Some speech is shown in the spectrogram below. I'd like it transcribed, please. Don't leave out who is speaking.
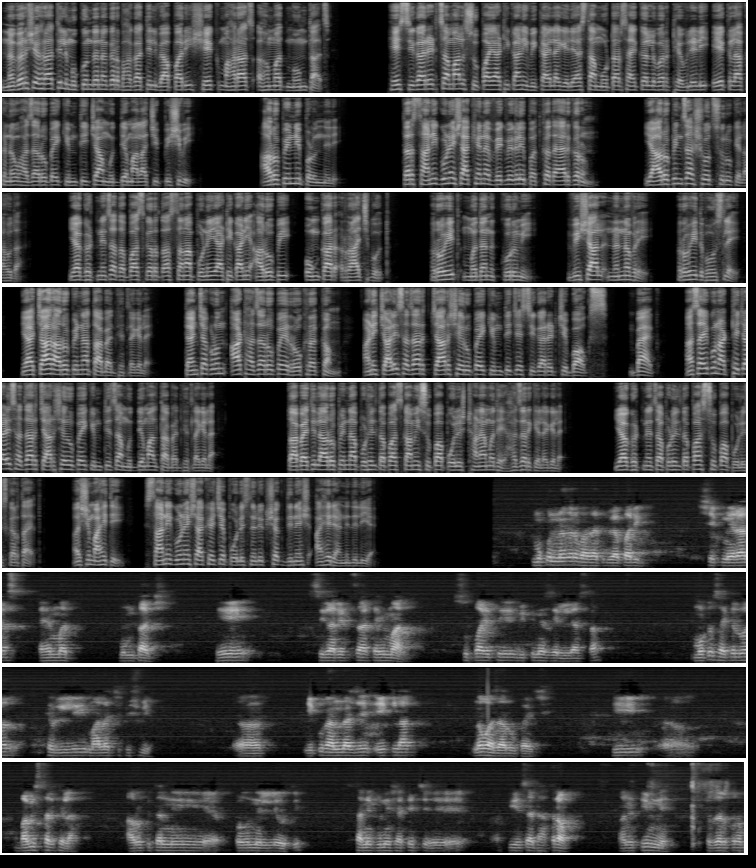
Speaker 1: नगर शहरातील मुकुंदनगर भागातील व्यापारी शेख महाराज अहमद मुमताज हे सिगारेटचा माल सुपा या ठिकाणी विकायला गेले असता मोटारसायकलवर ठेवलेली एक लाख नऊ हजार रुपये किमतीच्या मुद्देमालाची पिशवी. आरोपींनी पळून नेली. तर स्थानिक गुन्हे शाखेनं वेगवेगळी पथकं तयार करून या आरोपींचा शोध सुरू केला होता. या घटनेचा तपास करत असताना पुणे या ठिकाणी आरोपी ओंकार राजपूत रोहित मदन कुर्मी विशाल नन्नवरे रोहित भोसले या चार आरोपींना ताब्यात घेतलं गेलंय. त्यांच्याकडून आठ हजार रुपये रोख रक्कम आणि चाळीस हजार चारशे रुपये किमतीचे सिगारेटचे बॉक्स बॅग असा एकूण अठ्ठेचाळीस हजार चारशे रुपये किमतीचा मुद्देमाल ताब्यात घेतला गेलाय. ताब्यातील आरोपींना पुढील तपासकामी सुपा पोलीस ठाण्यामध्ये हजर केलं गेलंय. या घटनेचा पुढील तपास सुपा पोलीस करतायत अशी माहिती स्थानिक गुन्हे शाखेचे पोलीस निरीक्षक दिनेश आहेर यांनी दिली आहे.
Speaker 2: मुकुंदनगर भागातील व्यापारी शेख मेराज अहमद मुमताज हे सिगारेटचा काही माल सुपा येथे विकण्यास गेलेले असता. मोटरसायकलवर ठेवलेली मालाची पिशवी एकूण अंदाजे एक लाख नऊ हजार रुपयाची. ही बावीस तारखेला आरोपितांनी पळून नेलेली होती. स्थानिक गुन्हे शाखेचे पी एस आय धाकराव आणि टीमने सदर प्र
